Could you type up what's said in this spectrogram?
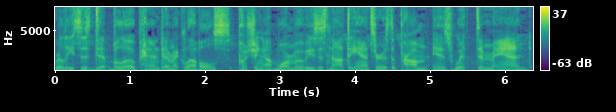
releases dip below pandemic levels. Pushing out more movies is not the answer, as the problem is with demand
